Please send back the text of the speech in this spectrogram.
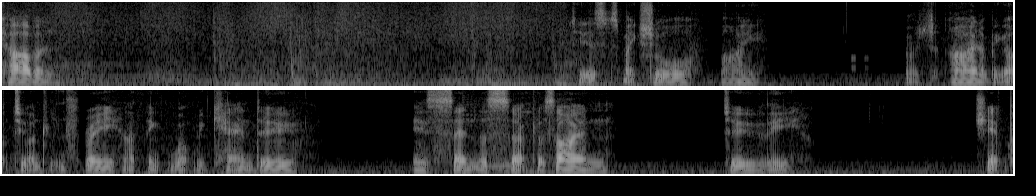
carbon. let's just make sure my how much iron have we got 203 I think what we can do is send the surplus iron to the ship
